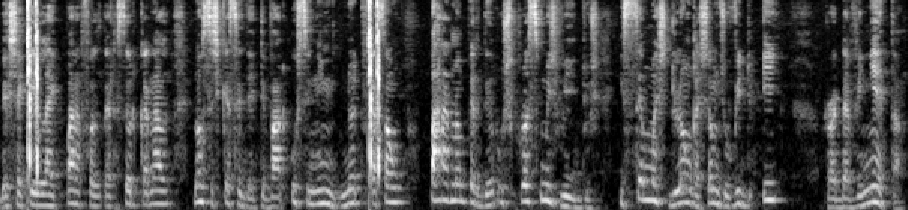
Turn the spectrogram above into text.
deixa aquele like para fortalecer o canal, não se esqueça de ativar o sininho de notificação para não perder os próximos vídeos. E sem mais delongas, vamos o vídeo e roda a vinheta.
